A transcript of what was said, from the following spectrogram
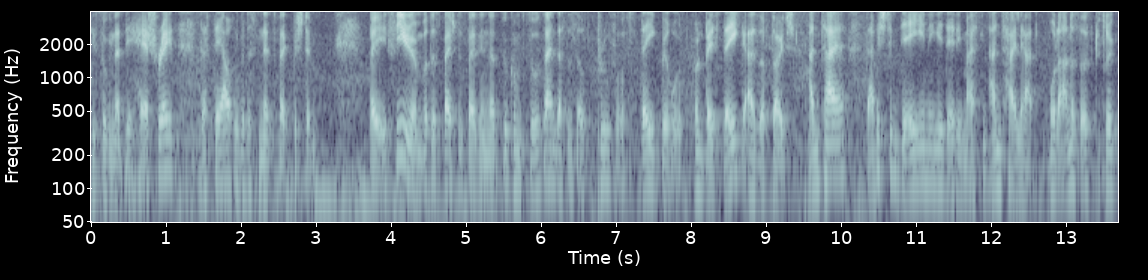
die sogenannte Hashrate, dass der auch über das Netzwerk bestimmt. Bei Ethereum wird es beispielsweise in der Zukunft so sein, dass es auf Proof of Stake beruht. Und bei Stake, also auf Deutsch Anteil, da bestimmt derjenige, der die meisten Anteile hat. Oder anders ausgedrückt,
